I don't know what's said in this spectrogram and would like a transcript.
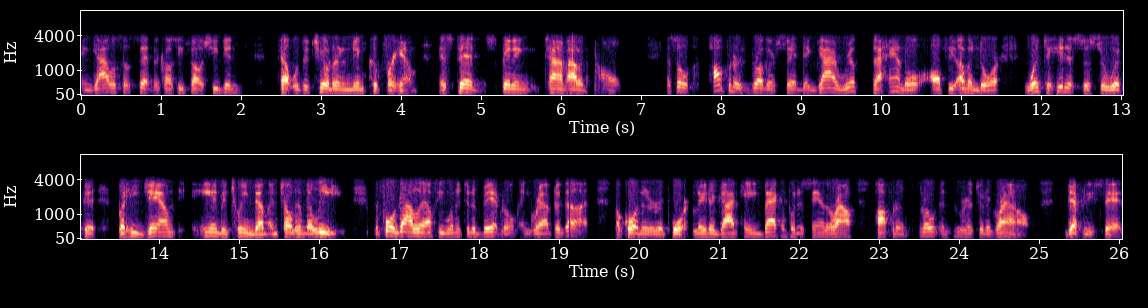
And Guy was upset because he felt she didn't help with the children and didn't cook for him, instead spending time out at home. And so Hoffaden's brother said that Guy ripped the handle off the oven door, went to hit his sister with it, but he jammed in between them and told him to leave. Before Guy left, he went into the bedroom and grabbed a gun, according to the report. Later, Guy came back and put his hands around Hoffaden's throat and threw her to the ground, deputies said.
